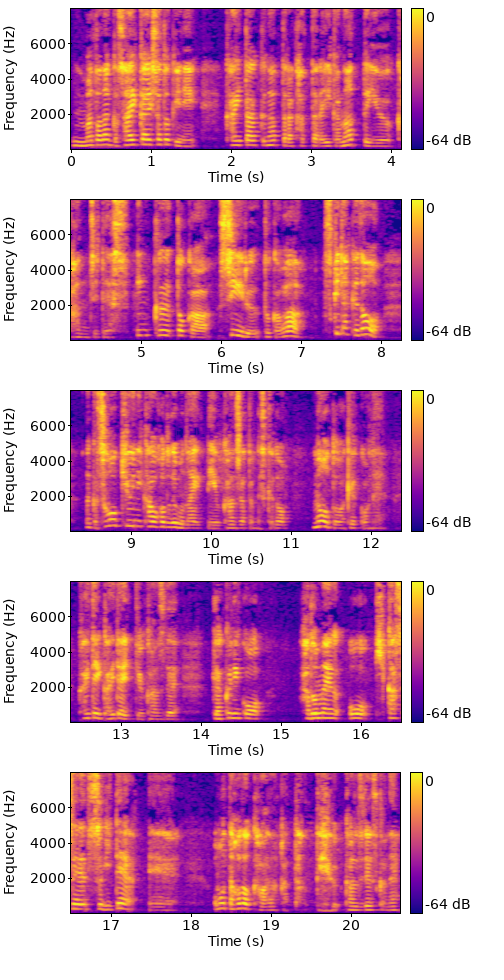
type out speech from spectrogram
またなんか再開した時に買いたくなったら買ったらいいかなっていう感じです。インクとかシールとかは好きだけどなんか早急に買うほどでもないっていう感じだったんですけどノートは結構ね買いたい買いたいっていう感じで逆にこう歯止めを効かせすぎて、えー、思ったほど買わなかったっていう感じですかね。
